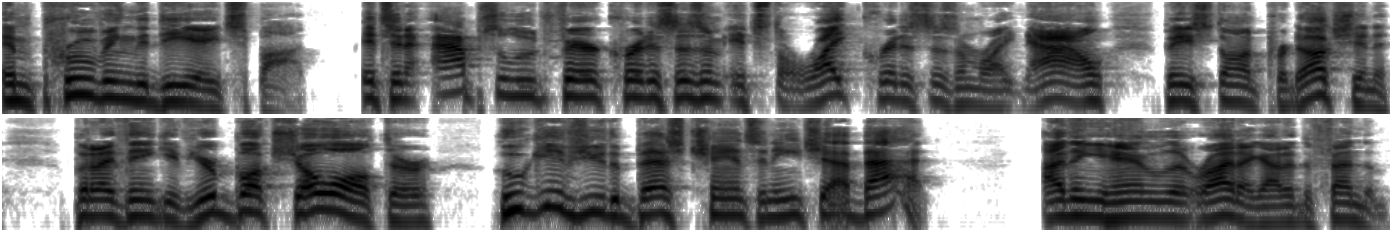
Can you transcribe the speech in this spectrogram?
improving the DH spot. It's an absolute fair criticism. It's the right criticism right now based on production. But I think if you're Buck Showalter, who gives you the best chance in each at bat? I think you handled it right. I got to defend him.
